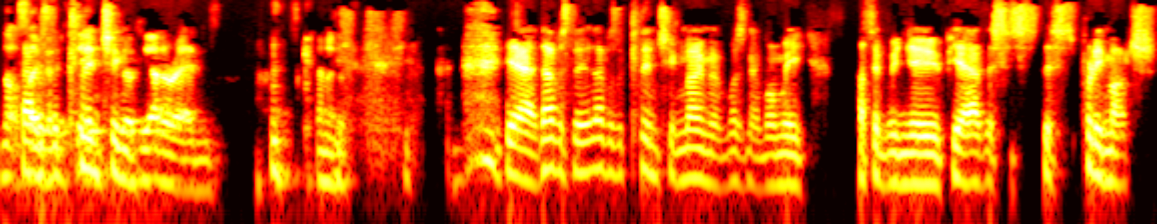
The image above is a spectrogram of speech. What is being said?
That so was the to see it clinching- at the other end. it's kind of yeah, that was the that was the clinching moment, wasn't it? When we, I think we knew, yeah, this is this is pretty much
